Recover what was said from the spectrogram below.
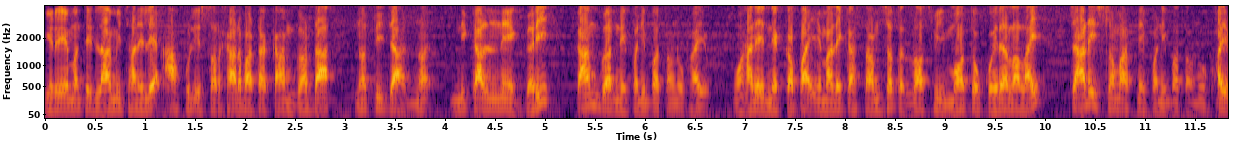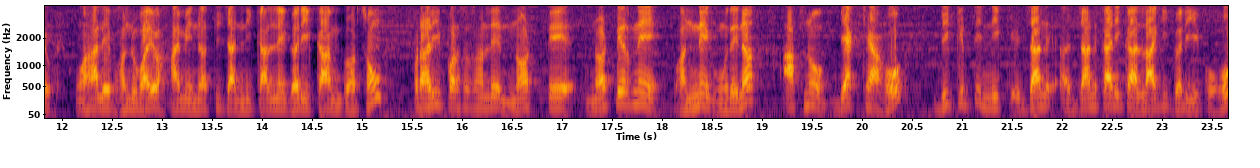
गृहमन्त्री लामिछानेले आफूले सरकारबाट काम गर्दा नतिजा न निकाल्ने गरी काम गर्ने पनि बताउनु भयो। उहाँले नेकपा एमालेका सांसद लक्ष्मी महतो कोइरालालाई चाँडै समात्ने पनि बताउनु भयो। उहाँले भन्नुभयो हामी नतिजा निकाल्ने गरी काम गर्छौँ। प्रहरी प्रशासनले नटे नटेर्ने भन्ने हुँदैन। आफ्नो व्याख्या हो। विकृति निक जान जानकारीका लागि गरिएको हो।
